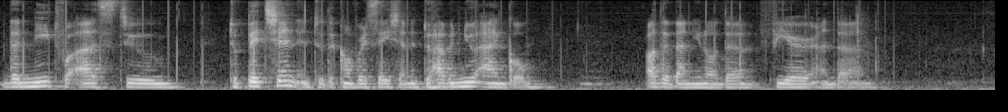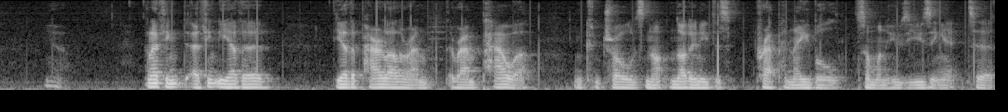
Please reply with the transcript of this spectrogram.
the need for us to to pitch in into the conversation and to have a new angle other than you know the fear and the Yeah, and I think I think the other the other parallel around around power and control is not not only does prep enable someone who's using it to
